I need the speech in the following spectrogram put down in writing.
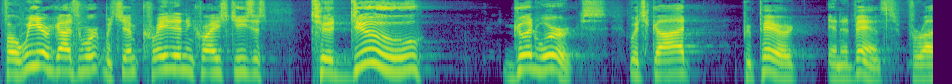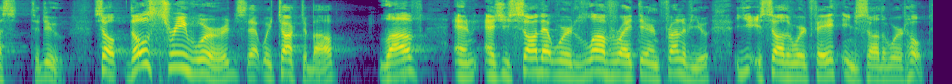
For we are God's workmanship, created in Christ Jesus to do good works, which God prepared in advance for us to do. So those three words that we talked about, love, and as you saw that word love right there in front of you, you saw the word faith and you saw the word hope.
